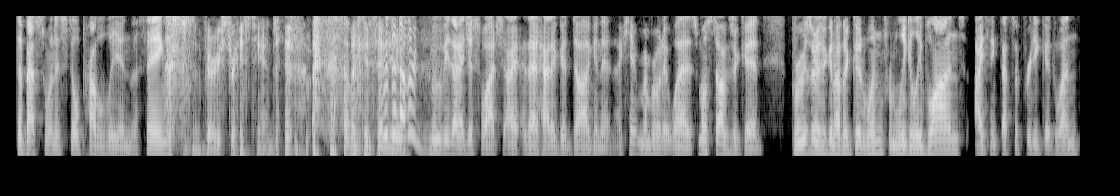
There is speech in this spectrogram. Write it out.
The best one is still probably in the thing. very strange tangent there was another movie that I just watched I, that had a good dog in it. I can't remember what it was. Most dogs are good. Bruiser's another good one from Legally Blonde. I think that's a pretty good one.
